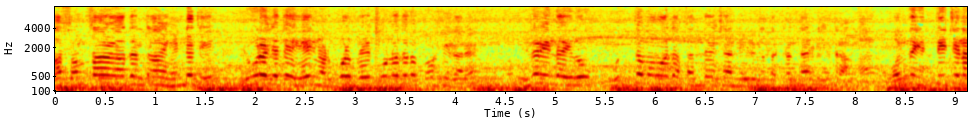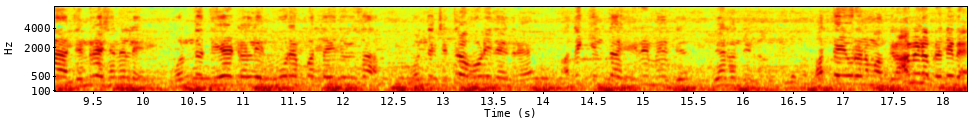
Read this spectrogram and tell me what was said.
ಆ ಸಂಸಾರ ಆದಂತಹ ಹೆಂಡತಿ ಇವರ ಜೊತೆ ಹೇಗೆ ನಡ್ಕೊಳ್ಬೇಕು ಅನ್ನೋದನ್ನು ತೋರಿಸಿದ್ದಾರೆ. ಇದರಿಂದ ಇದು ಉತ್ತಮವಾದ ಸಂದೇಶ ನೀಡಿರತಕ್ಕಂಥ ಚಿತ್ರ ಒಂದು ಇತ್ತೀಚಿನ ಜನರೇಷನಲ್ಲಿ ಒಂದು ಥಿಯೇಟ್ರಲ್ಲಿ ನೂರ ಎಪ್ಪತ್ತೈದು ದಿವಸ ಒಂದು ಚಿತ್ರ ಓಡಿದೆ ಅಂದರೆ ಅದಕ್ಕಿಂತ ಹಿರಿಮೆ ಬೇರೊಂದಿಲ್ಲ. ಮತ್ತೆ ಇವರು ನಮ್ಮ ಗ್ರಾಮೀಣ ಪ್ರತಿಭೆ.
